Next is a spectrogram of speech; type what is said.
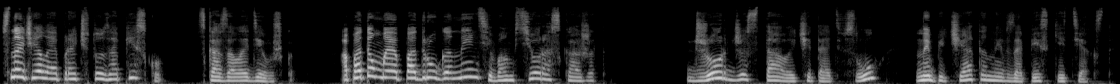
«Сначала я прочту записку», — сказала девушка, «а потом моя подруга Нэнси вам все расскажет». Джорджи стала читать вслух напечатанный в записке текст.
